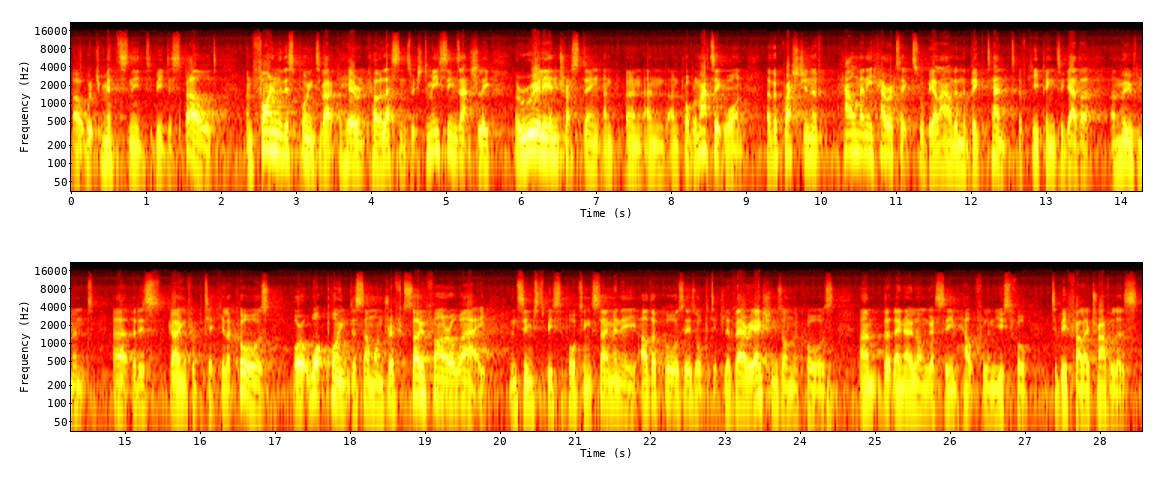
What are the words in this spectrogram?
uh, which myths need to be dispelled. And finally, this point about coherent coalescence, which to me seems actually a really interesting and, and, and, and, problematic one, of a question of how many heretics will be allowed in the big tent of keeping together a movement uh, that is going for a particular cause, or at what point does someone drift so far away and seems to be supporting so many other causes or particular variations on the cause um, that they no longer seem helpful and useful to be fellow travellers.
